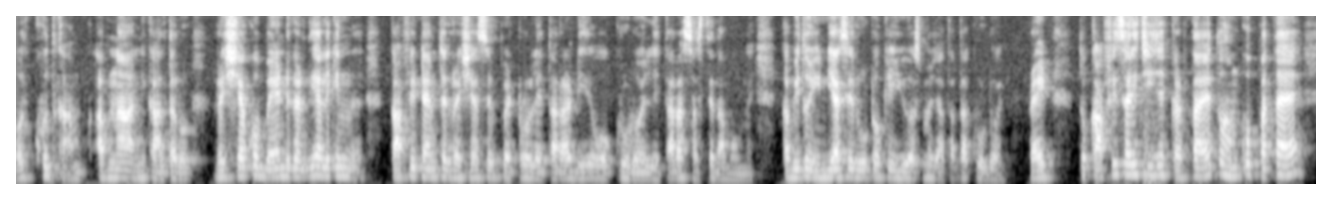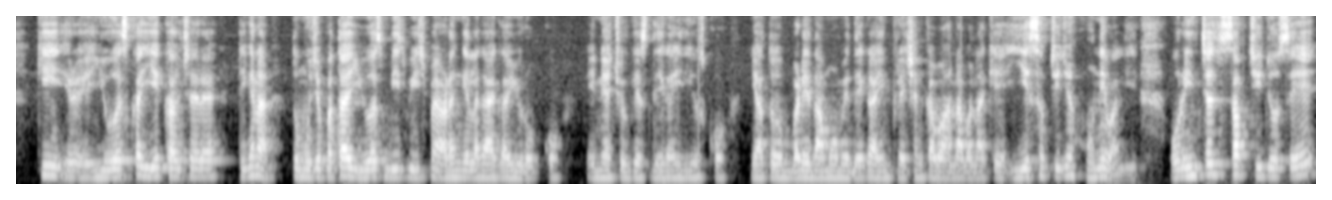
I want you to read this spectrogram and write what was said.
और खुद काम अपना निकालता रहो। रशिया को बैंड कर दिया, लेकिन काफ़ी टाइम तक रशिया से पेट्रोल लेता रहा वो क्रूड ऑयल लेता रहा सस्ते दामों में। कभी तो इंडिया से रूट होके यूएस में जाता था क्रूड ऑयल राइट तो काफ़ी सारी चीज़ें करता है। तो हमको पता है कि यूएस का ये कल्चर है, ठीक है ना? तो मुझे पता है यूएस बीच बीच में अड़ंगे लगाएगा यूरोप को नेचुरल गैस देगा ही नहीं उसको, या तो बड़े दामों में देगा इन्फ्लेशन का बहाना बना के ये सब चीज़ें होने वाली है। और इन सब चीज़ों से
